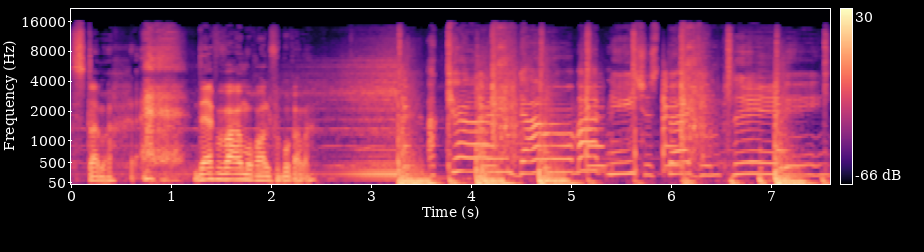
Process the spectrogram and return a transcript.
Stemmer. Det får være moral for programmet. I came down on my knees, just begging, please.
